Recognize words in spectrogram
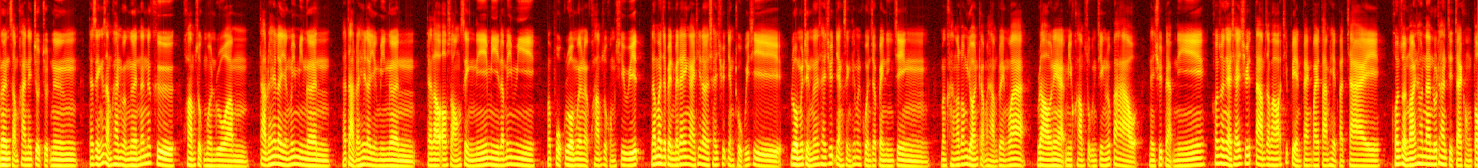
เงินสำคัญในจุดจุดหนึ่ง แต่สิ่งที่สำคัญกว่าเงินนั่นก็คือ ความสุขมวลรวม ตราบใดที่เรายังไม่มีเงิน และตราบใดที่เรายังมีเงิน แต่เราเอาสองสิ่งนี้มีและไม่มี มาผูกรวมกันกับความสุขของชีวิต แล้วมันจะเป็นไปได้ยังไงที่เราจะใช้ชีวิตอย่างถูกวิธี รวมไปถึงเราจะใช้ชีวิตอย่างสิ่งที่มันควรจะเป็นจริง ๆ บางครั้งก็ต้องย้อนกลับมาถามตัวเองว่า เราเนี่ยมีความสุขจริง ๆ หรือเปล่า ในชีวิตแบบนี้ คนส่วนใหญ่ใช้ชีวิตตามสภาวะที่เปลี่ยนแปลงไปตามเหตุปัจจัย คนส่วนน้อยเท่านั้นรู้ทันจิตใจของต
